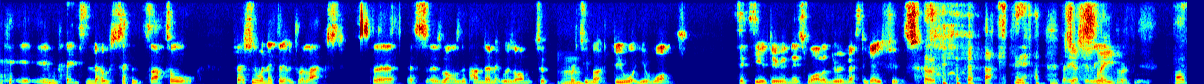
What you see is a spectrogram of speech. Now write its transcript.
It, it makes no sense at all, especially when they said it was relaxed for as, as long as the pandemic was on to Mm. pretty much do what you want. City are doing this while under investigation, so just flagrant. but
